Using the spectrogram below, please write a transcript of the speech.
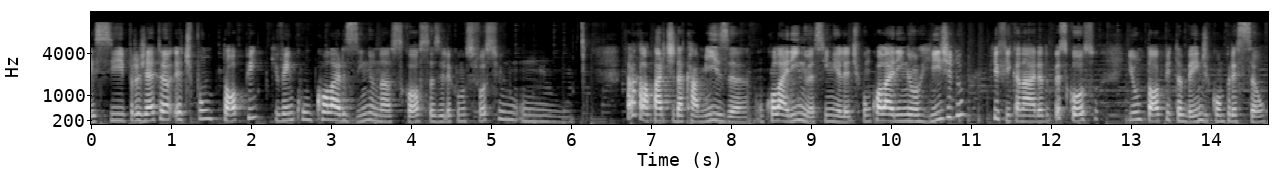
Esse projeto é, é, tipo um top que vem com um colarzinho nas costas. Ele é como se fosse um, um, Sabe aquela parte da camisa? Um colarinho, assim. Ele é tipo um colarinho rígido que fica na área do pescoço e um top também de compressão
